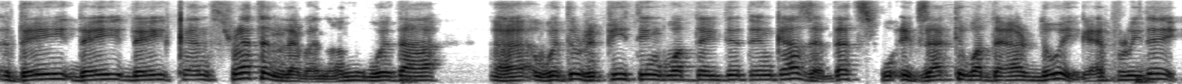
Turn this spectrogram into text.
they, they, they can threaten Lebanon with a uh, with repeating what they did in Gaza. That's exactly what they are doing every day.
